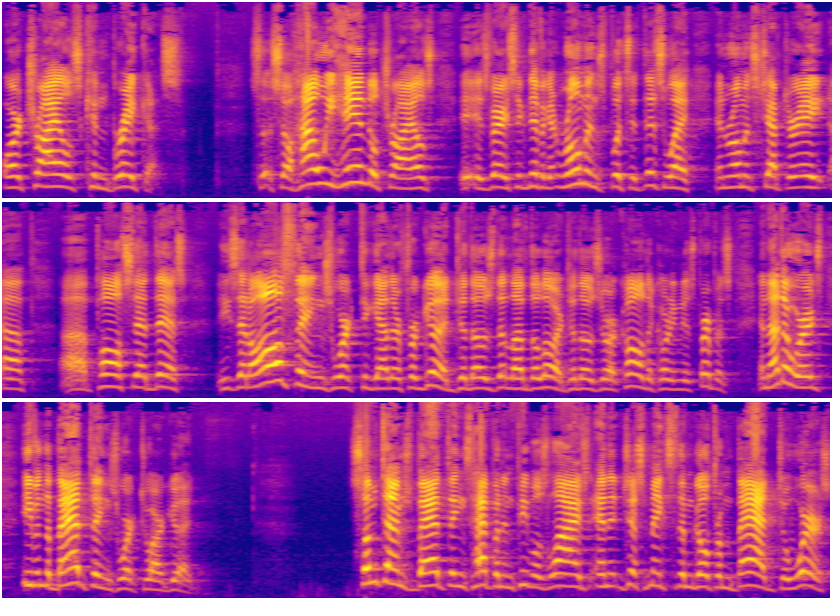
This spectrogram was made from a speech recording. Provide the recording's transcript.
or trials can break us. So, so how we handle trials is very significant. Romans puts it this way in Romans chapter 8. Uh, uh, Paul said this. He said, All things work together for good to those that love the Lord, to those who are called according to his purpose. In other words, even the bad things work to our good. Sometimes bad things happen in people's lives and it just makes them go from bad to worse.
